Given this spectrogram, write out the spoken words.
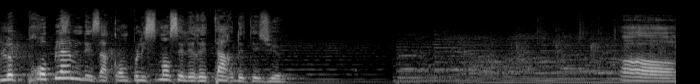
le problème des accomplissements, c'est les retards de tes yeux. Oh.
